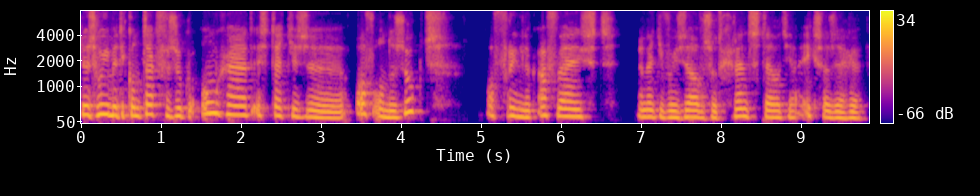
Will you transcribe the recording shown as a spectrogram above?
Dus hoe je met die contactverzoeken omgaat, is dat je ze of onderzoekt of vriendelijk afwijst. En dat je voor jezelf een soort grens stelt. Ja, ik zou zeggen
